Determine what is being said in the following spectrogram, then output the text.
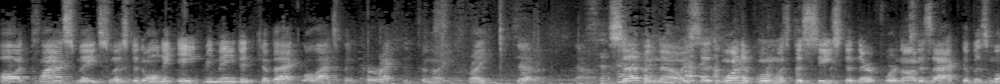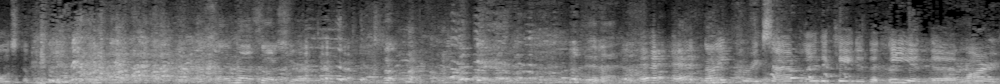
odd classmates listed, only eight remained in Quebec. Well, that's been corrected tonight, right? Seven. Now. Seven now. He says one of whom was deceased and therefore not as active as most of them. I'm not so sure. Ed, Ed Knight, for example, indicated that he and uh, Mark,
